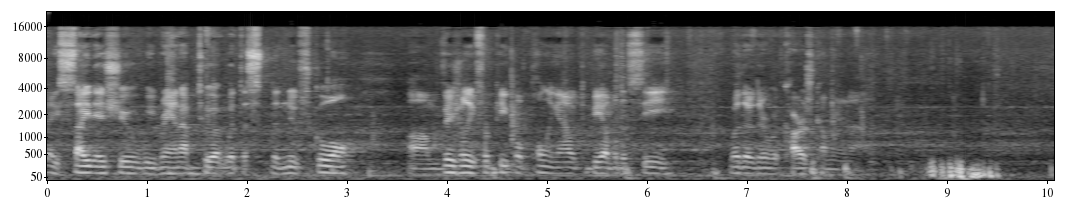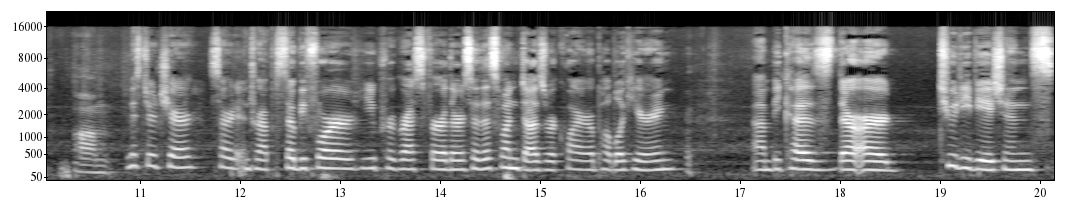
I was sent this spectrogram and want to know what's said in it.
a site issue. We ran up to it with the, the new school, um, visually for people pulling out to be able to see whether there were cars coming or not. Um, Mr. Chair, sorry to interrupt. So before you progress further, so this one does require a public hearing um, because there are two deviations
